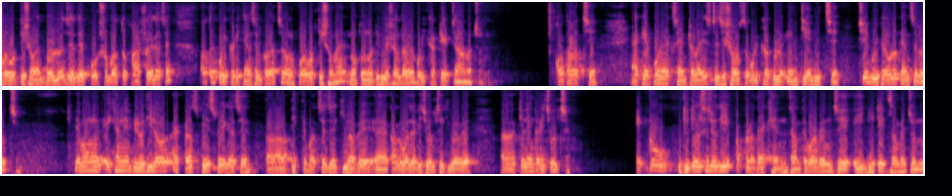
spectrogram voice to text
পরবর্তী সময় বলল যে এদের প্রশ্নপত্র ফাঁস হয়ে গেছে, অতএব পরীক্ষাটি ক্যান্সেল করা হচ্ছে এবং পরবর্তী সময়ে নতুন নোটিফিকেশন দেবে পরীক্ষার ডেট জানানোর জন্য। কথা হচ্ছে, একের পর এক সেন্ট্রালাইজড যে সমস্ত পরীক্ষাগুলো এনটিএ নিচ্ছে, সেই পরীক্ষাগুলো ক্যান্সেল হচ্ছে। এবং এখানে বিরোধীরাও একটা স্পেস পেয়ে গেছে, তারা দেখতে পাচ্ছে যে কীভাবে কালোবাজারি চলছে, কীভাবে কেলেঙ্কারি চলছে। একটু ডিটেলসে যদি আপনারা দেখেন, জানতে পারবেন যে এই নিট এক্সামের জন্য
